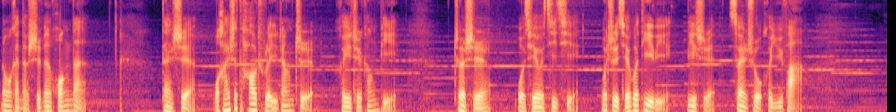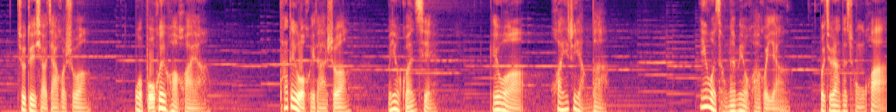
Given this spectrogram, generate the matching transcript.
让我感到十分荒诞，但是我还是掏出了一张纸和一支钢笔。这时，我却又记起我只学过地理、历史、算术和语法，就对小家伙说：“我不会画画呀。”他对我回答说：“没有关系，给我画一只羊吧。”因为我从来没有画过羊，我就让他重画。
